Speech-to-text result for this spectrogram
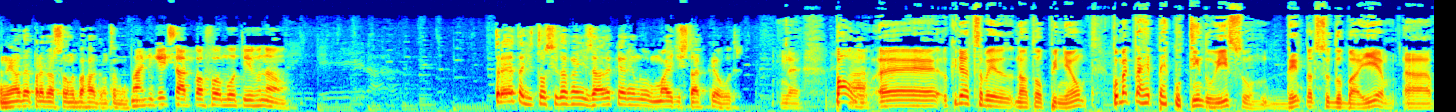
Nem a depredação do Barradão também. Mas ninguém sabe qual foi o motivo, não. Treta de torcida organizada querendo mais destaque que a outra. É. Paulo, é, eu queria saber, na tua opinião, como é que tá repercutindo isso dentro da torcida do Bahia? Ah,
